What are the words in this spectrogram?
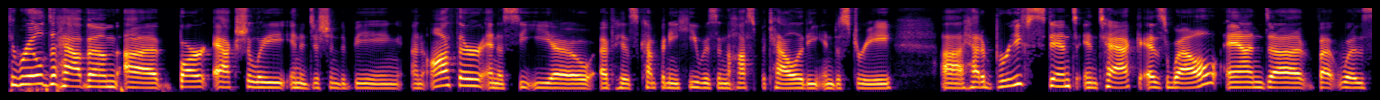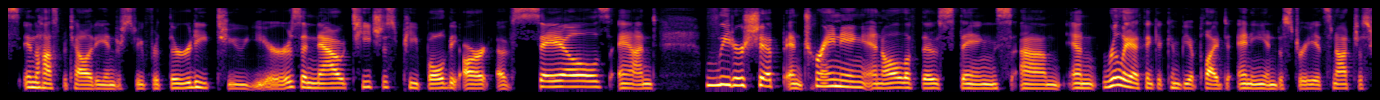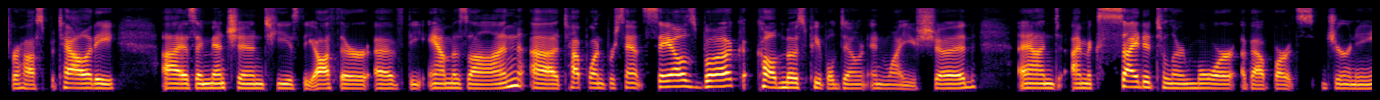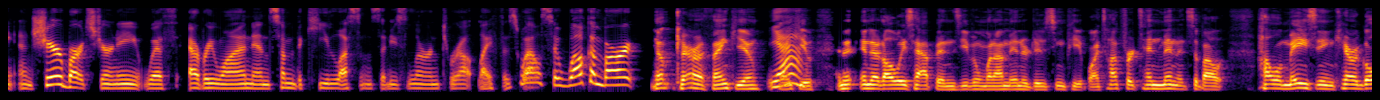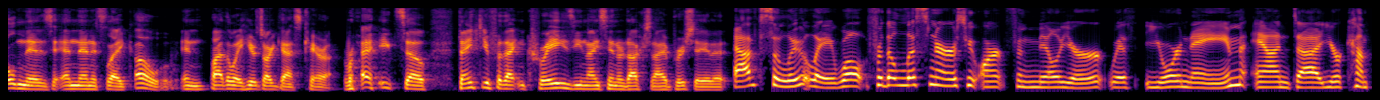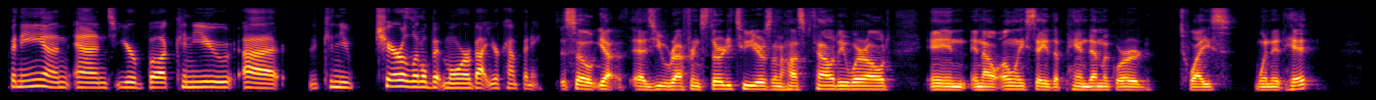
thrilled to have him. Uh, Bart, actually, in addition to being an author and a CEO of his company, he was in the hospitality industry. Uh, had a brief stint in tech as well, and uh, but was in the hospitality industry for 32 years, and now teaches people the art of sales and leadership and training and all of those things. Um, and really, I think it can be applied to any industry. It's not just for hospitality. Uh, as I mentioned, he is the author of the Amazon uh, Top 1% Sales book called Most People Don't and Why You Should. And I'm excited to learn more about Bart's journey and share Bart's journey with everyone and some of the key lessons that he's learned throughout life as well. So, welcome, Bart. Yep, Kara, thank you. Yeah. Thank you. And it, and it always happens, even when I'm introducing people. I talk for 10 minutes about how amazing Kara Goldin is. And then it's like, oh, and by the way, here's our guest, Kara, right? So, thank you for that crazy nice introduction. I appreciate it. Absolutely. Well, for the listeners who aren't familiar with your name and and uh, your company and and your book. Can you uh, can you share a little bit more about your company? So yeah, as you referenced, 32 years in the hospitality world, and and I'll only say the pandemic word twice when it hit.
